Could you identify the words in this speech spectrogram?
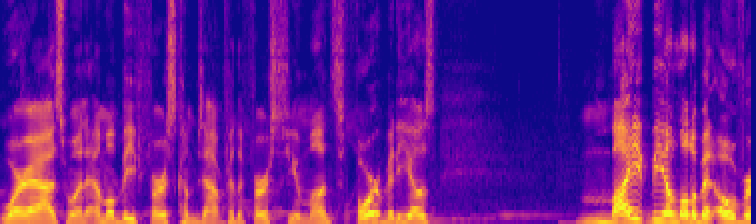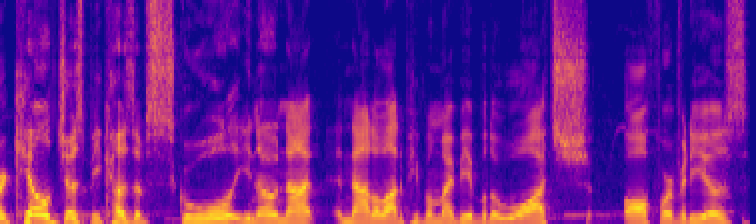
Whereas when MLB first comes out for the first few months, four videos might be a little bit overkill just because of school. You know, not not a lot of people might be able to watch all four videos.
